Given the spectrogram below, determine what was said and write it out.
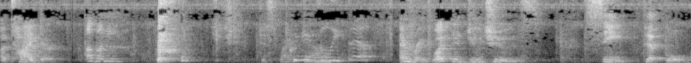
A tiger. A bunny. Just write Could it you delete that? Emery, what did you choose? C. Pitbull.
